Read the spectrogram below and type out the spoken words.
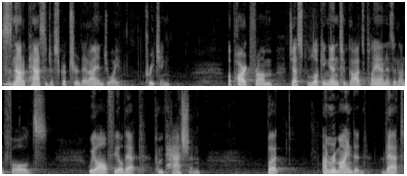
This is not a passage of Scripture that I enjoy preaching. Apart from just looking into God's plan as it unfolds, we all feel that compassion but I'm reminded that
